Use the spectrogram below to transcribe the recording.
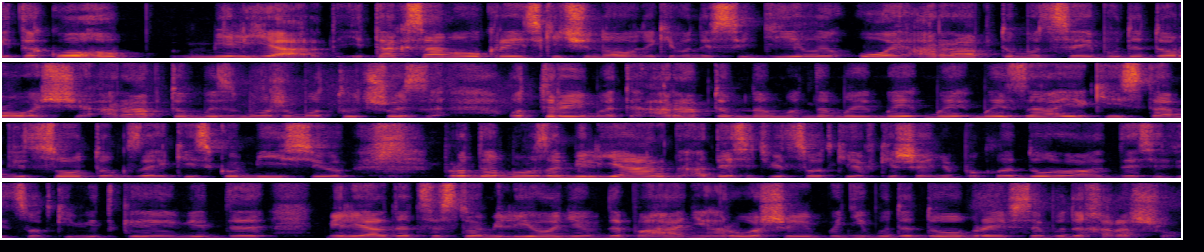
І такого мільярд. І так само українські чиновники вони сиділи: ой, а раптом цей буде дорожче, а раптом ми зможемо тут щось отримати, а раптом нам, нам ми, ми, ми, ми за якийсь там відсоток, за якусь комісію продамо за мільярд, а 10% я в кишеню покладу, а 10% від, від е, мільярда це 100 мільйонів, непогані гроші, мені буде добре, і все буде хорошо.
